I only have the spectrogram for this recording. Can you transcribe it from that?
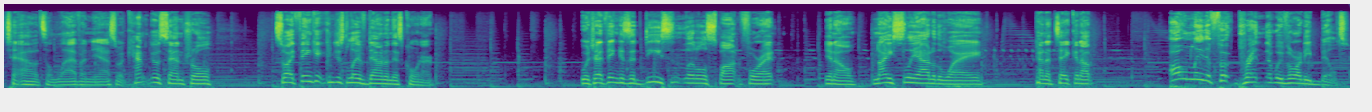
ten. Oh, it's 11. Yeah, so it can't go central. So I think it can just live down in this corner. Which I think is a decent little spot for it. You know, nicely out of the way. Kind of taking up only the footprint that we've already built.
